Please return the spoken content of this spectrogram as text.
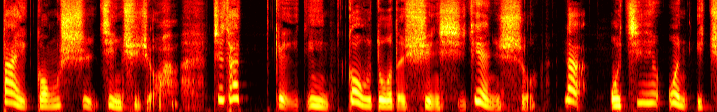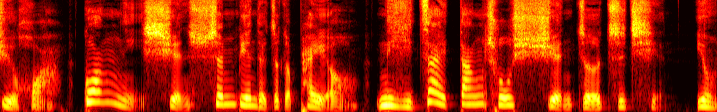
带公式进去就好。就是它给你够多的讯息线索。那我今天问一句话：光你选身边的这个配偶，你在当初选择之前。有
